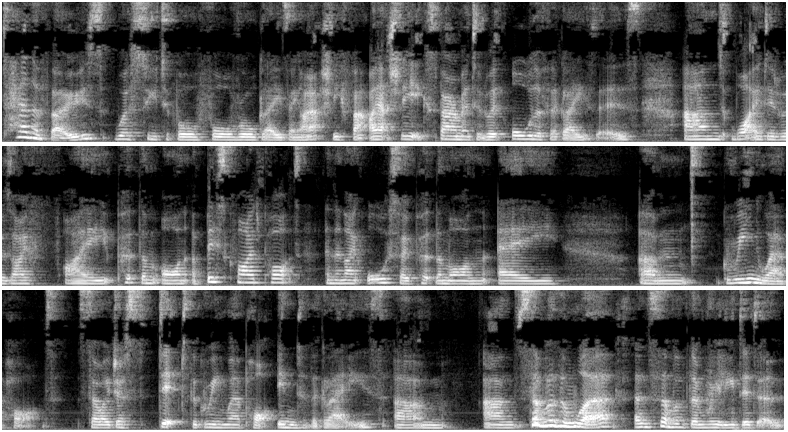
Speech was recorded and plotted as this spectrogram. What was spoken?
10 of those were suitable for raw glazing. I actually fa- I actually experimented with all of the glazes and what I did was I, I put them on a bisque fired pot and then I also put them on a um, greenware pot. So I just dipped the greenware pot into the glaze. Um, and some of them worked and some of them really didn't.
